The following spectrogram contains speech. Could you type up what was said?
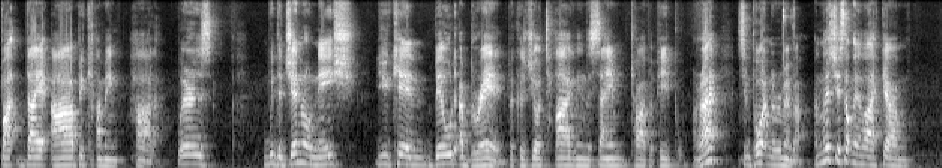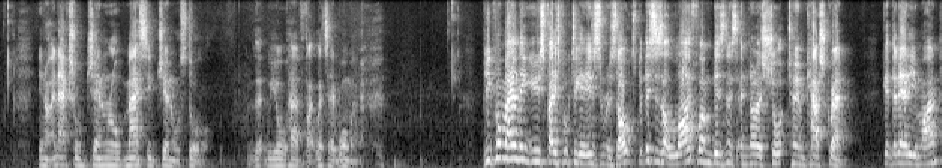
but they are becoming harder. Whereas with the general niche, you can build a brand because you're targeting the same type of people. All right, it's important to remember. Unless you're something like um, you know, an actual general, massive general store that we all have, like let's say Walmart. People mainly use Facebook to get instant results, but this is a lifelong business and not a short-term cash grab. Get that out of your mind.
